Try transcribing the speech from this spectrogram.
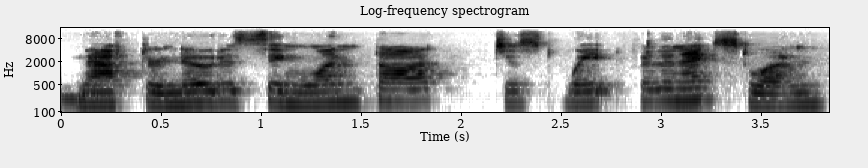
And after noticing one thought, just wait for the next one.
